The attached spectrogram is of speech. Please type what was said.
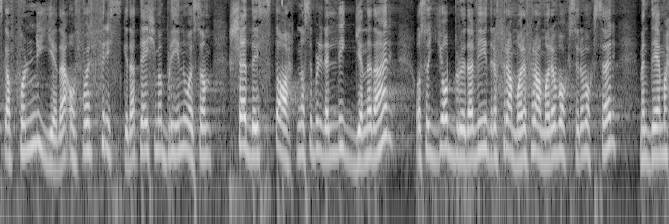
skal fornye deg og forfriske deg. At det ikke må bli noe som skjedde i starten, og så blir det liggende der. Og så jobber du deg videre framover og framover og vokser og vokser. Men det må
